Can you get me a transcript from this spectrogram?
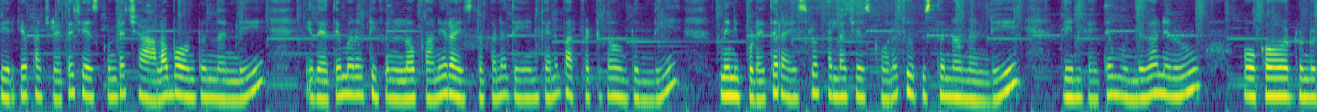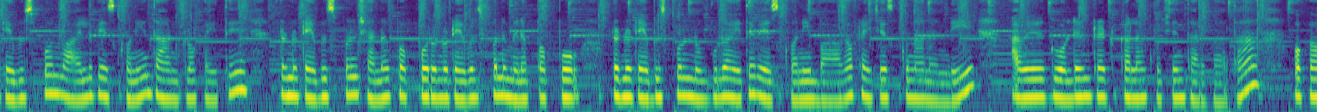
బీరకాయ పచ్చడి అయితే చేసుకుంటే చాలా బాగుంటుందండి. ఇదైతే మనం టిఫిన్లో కానీ రైస్లో కానీ దేనికైనా పర్ఫెక్ట్గా ఉంటుంది. నేను ఇప్పుడైతే రైస్లోకి ఎలా చేసుకోవాలో చూపిస్తున్నానండి. దీనికైతే ముందుగా నేను ఒక రెండు టేబుల్ స్పూన్లు ఆయిల్ వేసుకొని దాంట్లోకి అయితే రెండు టేబుల్ స్పూన్లు శనగపప్పు రెండు టేబుల్ స్పూన్లు మినపప్పు రెండు టేబుల్ స్పూన్ నువ్వులు అయితే వేసుకొని బాగా ఫ్రై చేసుకున్నానండి. అవి గోల్డెన్ రెడ్ కలర్కి వచ్చిన తర్వాత ఒక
